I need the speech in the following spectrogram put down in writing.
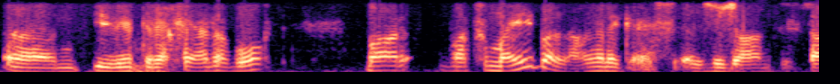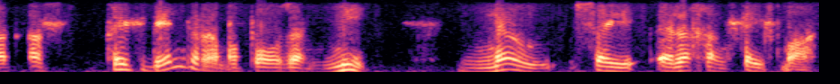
ehm um, jy weet regverdig word. Maar wat vir my belangrik is, is Susan, is dat as president Ramaphosa nie nou sy hulle gaan styf maak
